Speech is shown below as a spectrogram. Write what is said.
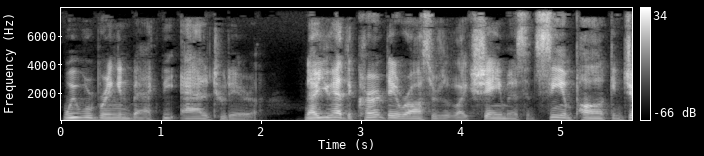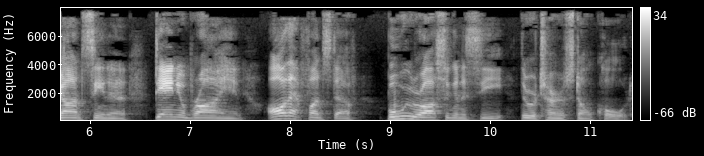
we were bringing back the Attitude Era. Now you had the current day rosters of like Sheamus and CM Punk and John Cena, Daniel Bryan, all that fun stuff. But we were also going to see the return of Stone Cold,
